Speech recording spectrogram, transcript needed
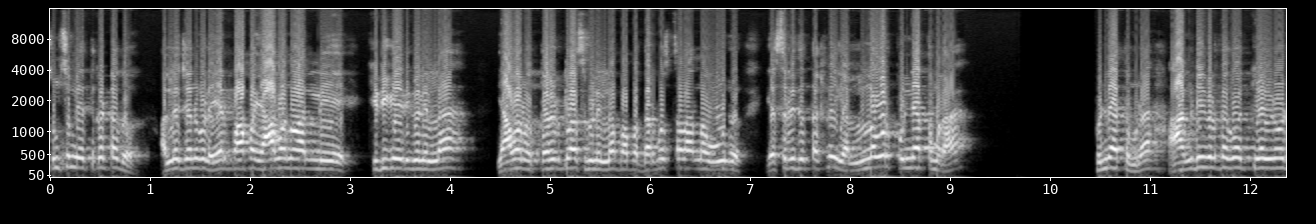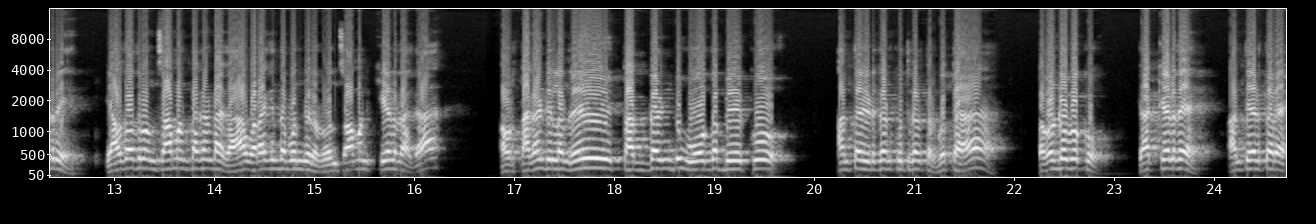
ಸುಮ್ ಸುಮ್ನೆ ಎತ್ಕಟ್ಟೋದು ಅಲ್ಲೇ ಜನಗಳು ಏನ್ ಪಾಪ ಯಾವನು ಅಲ್ಲಿ ಕಿಡಿಗೇಡಿಗಳಿಲ್ಲ, ಯಾವನು ಥರ್ಡ್ ಕ್ಲಾಸ್ಗಳಿಲ್ಲ ಪಾಪ ಧರ್ಮಸ್ಥಳ ಅನ್ನೋ ಊರು ಹೆಸರಿದ ತಕ್ಷಣ ಎಲ್ಲವರು ಪುಣ್ಯಾತ್ಮರ. ಪುಣ್ಯಾತ್ಮರ ಆ ಅಂಗಡಿಗಳು ತಗೋ ಕೇಳಿ ನೋಡ್ರಿ. ಯಾವ್ದಾದ್ರು ಒಂದ್ ಸಾಮಾನ್ ತಗೊಂಡಾಗ ಹೊರಗಿಂದ ಬಂದಿರೋರು ಒಂದ್ ಸಾಮಾನ್ ಕೇಳಿದಾಗ ಅವ್ರು ತಗೊಂಡಿಲ್ಲ ಅಂದ್ರೆ "ಏ, ತಗೊಂಡು ಹೋಗಬೇಕು ಅಂತ ಹಿಡ್ಕೊಂಡು ಕುತ್ಕೊಳ್ತಾರೆ. ಗೊತ್ತಾ? ತಗೊಂಡೋಗ್ಬೇಕು ಯಾಕೆ ಕೇಳಿದೆ? ಅಂತ ಹೇಳ್ತಾರೆ.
